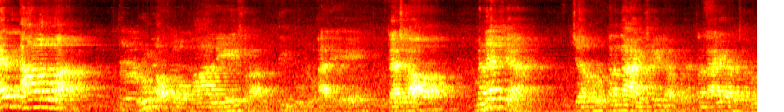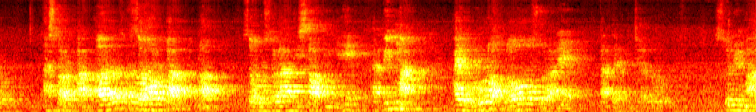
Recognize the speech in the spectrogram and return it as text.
အဲ့ဒီအားလုံးက rule of law ဘာလဲဆိုတာသိဖို့လိုအပ်တယ်ဒါကြောင့်မနေ့ကကျွန် တော်တို့တနားရီချိန်တော့တနားရီကတော့ကျွန်တော်တို့အစတော်ပါအော်ဇောပါနော်ဆိုဆလာဒီဆောက်ပြီးအပြီးမှအဲ့ rule of law ဆိုတာ ਨੇ ပတ်သက်ပြီးကျွန်တော်တို့ဆွေးနွေးမှာ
